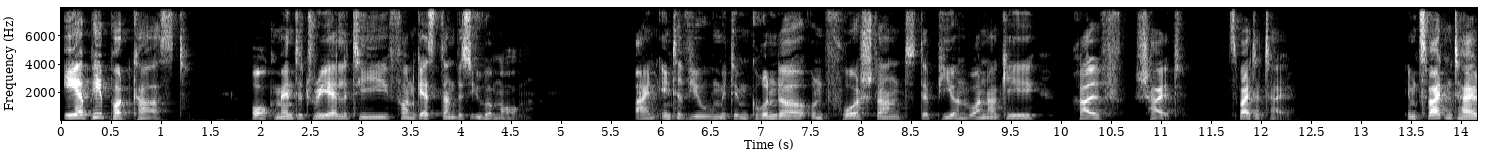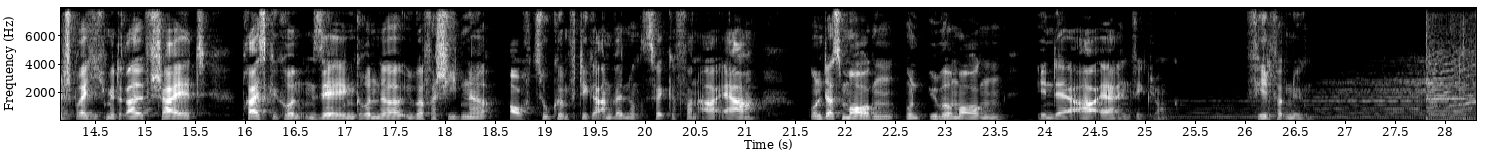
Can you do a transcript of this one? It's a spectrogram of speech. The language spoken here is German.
ERP Podcast Augmented Reality von gestern bis übermorgen. Ein Interview mit dem Gründer und Vorstand der Pion One AG, Ralf Scheid. Zweiter Teil. Im zweiten Teil spreche ich mit Ralf Scheid, preisgekrönten Seriengründer, über verschiedene, auch zukünftige Anwendungszwecke von AR und das Morgen und Übermorgen in der AR-Entwicklung. Viel Vergnügen.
